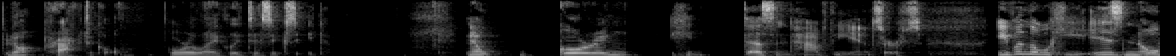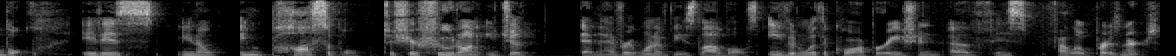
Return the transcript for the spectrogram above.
but not practical or likely to succeed. Now, Goreng, he doesn't have the answers. Even though he is noble, it is, you know, impossible to share food on each of and every one of these levels, even with the cooperation of his fellow prisoners.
